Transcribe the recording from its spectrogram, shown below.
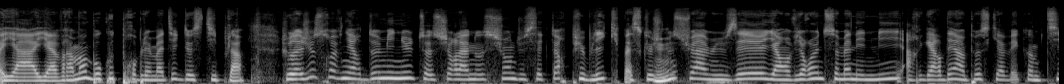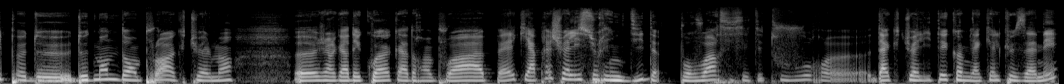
Il y a, il y a vraiment beaucoup de problématiques de ce type-là. Je voudrais juste revenir deux minutes sur la notion du secteur public parce que je me suis amusée il y a environ une semaine et demie à regarder un peu ce qu'il y avait comme type de, de demande d'emploi actuellement. Euh, j'ai regardé quoi? Cadre emploi, APEC. Et après, je suis allée sur Indeed pour voir si c'était toujours euh, d'actualité comme il y a quelques années.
